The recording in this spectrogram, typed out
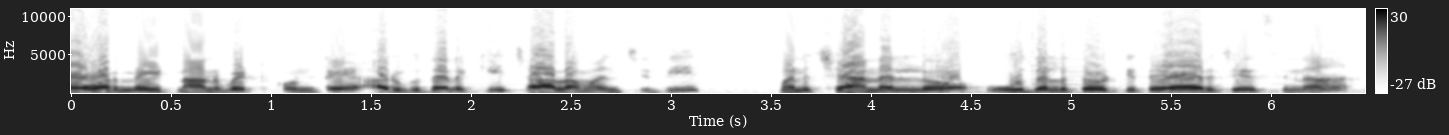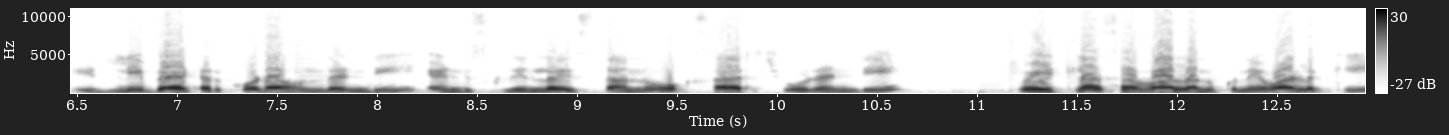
ఓవర్ నైట్ నానబెట్టుకుంటే అరుగుదలకి చాలా మంచిది. మన ఛానల్లో ఊదలతోటి తయారు చేసిన ఇడ్లీ బ్యాటర్ కూడా ఉందండి. ఎండ్ స్క్రీన్లో ఇస్తాను ఒకసారి చూడండి. వెయిట్ లాస్ అవ్వాలనుకునే వాళ్ళకి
